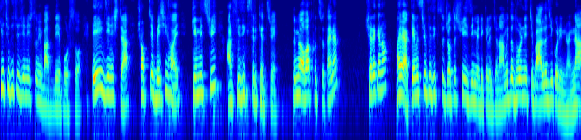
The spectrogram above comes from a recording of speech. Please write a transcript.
কিছু কিছু জিনিস তুমি বাদ দিয়ে পড়ছো। এই জিনিসটা সবচেয়ে বেশি হয় কেমিস্ট্রি আর ফিজিক্সের ক্ষেত্রে। তুমি অবাক হচ্ছ, তাই না? সেটা কেন? ভাইয়া কেমিস্ট্রি ফিজিক্স তো যথেষ্ট ইজি মেডিকেলের জন্য। আমি তো ধরে নিচ্ছি বায়োলজি করি নয়। না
